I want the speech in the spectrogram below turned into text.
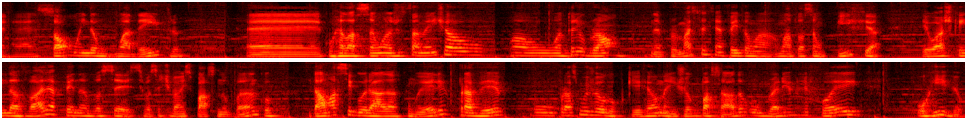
É, só ainda um adentro, é, com relação a, justamente ao, ao Antonio Brown, né? Por mais que ele tenha feito uma, uma atuação pífia, eu acho que ainda vale a pena você, se você tiver um espaço no banco, dar uma segurada com ele para ver o próximo jogo, porque realmente, jogo passado, o Brady ele foi horrível,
